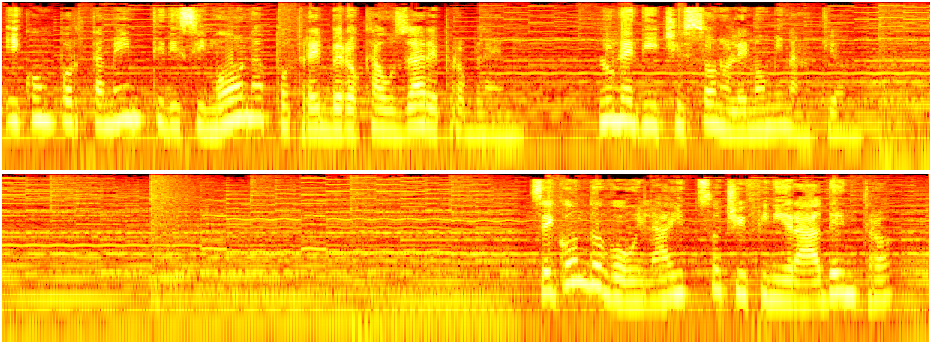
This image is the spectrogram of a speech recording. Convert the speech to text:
i comportamenti di Simona potrebbero causare problemi. Lunedì ci sono le nomination. Secondo voi la ci finirà dentro?.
